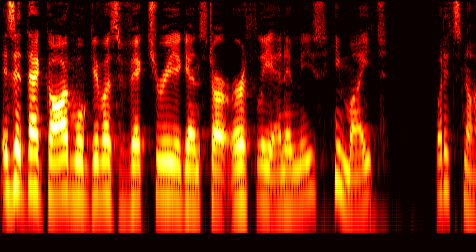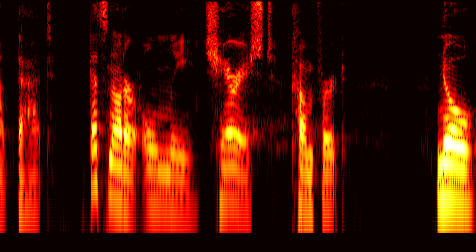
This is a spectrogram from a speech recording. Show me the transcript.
Is it that God will give us victory against our earthly enemies? He might, but it's not that. That's not our only cherished comfort. No,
